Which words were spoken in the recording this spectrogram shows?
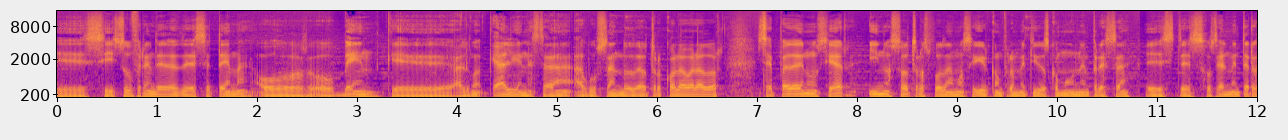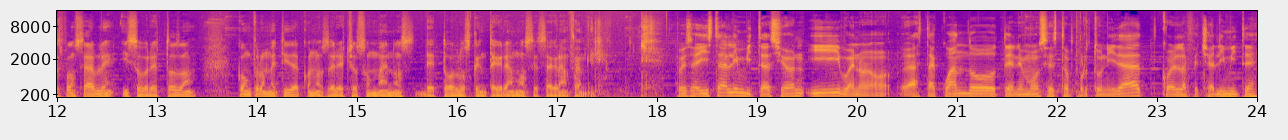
eh, si sufren de, ese tema o, o, ven que, algo, que alguien está abusando de otro colaborador, se puede denunciar y nosotros podamos seguir comprometidos como una empresa este, socialmente responsable y sobre todo comprometida con los derechos humanos de todos los que integramos esa gran familia. Pues ahí está la invitación y bueno, ¿hasta cuándo tenemos esta oportunidad? ¿Cuál es la fecha límite?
